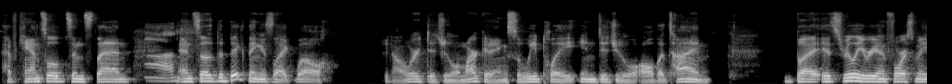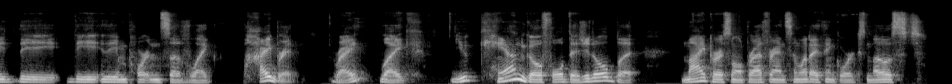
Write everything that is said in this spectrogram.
have canceled since then. Uh, and so the big thing is like, well, you know we're digital marketing so we play in digital all the time but it's really reinforced me the the the importance of like hybrid right like you can go full digital but my personal preference and what i think works most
